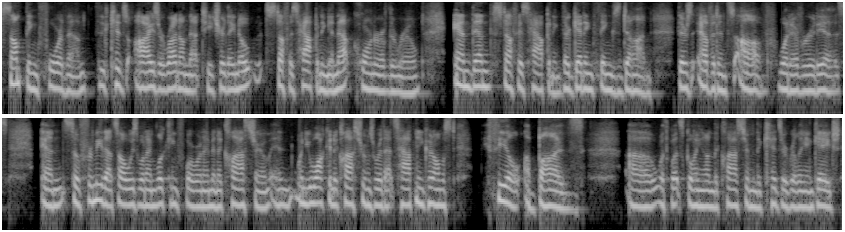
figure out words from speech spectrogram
something for them. The kids' eyes are right on that teacher. They know stuff is happening in that corner of the room. And then stuff is happening. They're getting things done. There's evidence of whatever it is. And so for me, that's always what I'm looking for when I'm in a classroom. And when you walk into classrooms where that's happening, you can almost feel a buzz uh, with what's going on in the classroom and the kids are really engaged.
